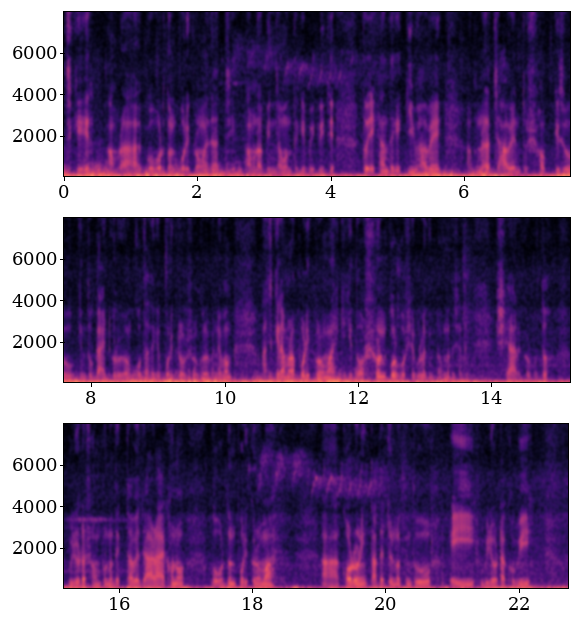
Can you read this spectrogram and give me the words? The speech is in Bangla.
আজকের আমরা গোবর্ধন পরিক্রমায় যাচ্ছি, আমরা বৃন্দাবন থেকে বেরিয়েছি। তো এখান থেকে কীভাবে আপনারা যাবেন, তো সব কিছু কিন্তু গাইড করব এবং কোথা থেকে পরিক্রমা শুরু করবেন এবং আজকের আমরা পরিক্রমায় কী কী দর্শন করব সেগুলো কিন্তু আপনাদের সাথে শেয়ার করব। তো ভিডিওটা সম্পূর্ণ দেখতে হবে। যারা এখনও গোবর্ধন পরিক্রমা করনি, তাদের জন্য কিন্তু এই ভিডিওটা খুবই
